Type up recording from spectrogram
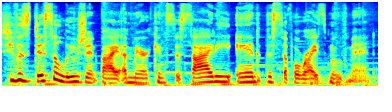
She was disillusioned by American society and the civil rights movement.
